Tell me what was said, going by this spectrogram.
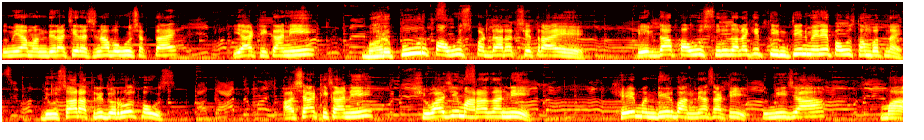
तुम्ही या मंदिराची रचना बघू शकताय. या ठिकाणी भरपूर पाऊस पडणारं क्षेत्र आहे हे. एकदा पाऊस सुरू झाला की तीन तीन महिने पाऊस थांबत नाही. दिवसा रात्री दररोज पाऊस. अशा ठिकाणी शिवाजी महाराजांनी हे मंदिर बांधण्यासाठी तुम्ही ज्या मा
